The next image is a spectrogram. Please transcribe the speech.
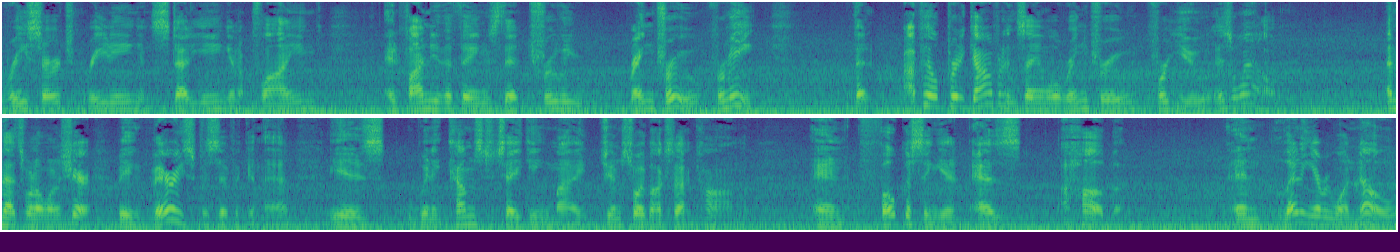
research, and reading, and studying and applying and finding the things that truly ring true for me. That I feel pretty confident saying will ring true for you as well. And that's what I want to share. Being very specific in that is when it comes to taking my jimstoybox.com and focusing it as a hub and letting everyone know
